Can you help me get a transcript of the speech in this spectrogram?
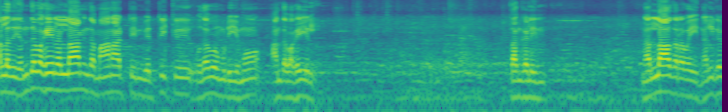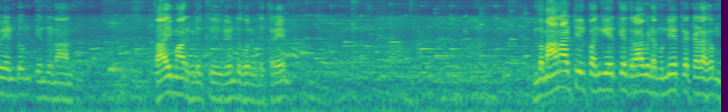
அல்லது எந்த வகையிலெல்லாம் இந்த மாநாட்டின் வெற்றிக்கு உதவ முடியுமோ அந்த வகையில் தங்களின் நல்லாதரவை நல்க வேண்டும் என்று நான் தாய்மார்களுக்கு வேண்டுகோள் விடுக்கிறேன். இந்த மாநாட்டில் பங்கேற்க திராவிட முன்னேற்றக் கழகம்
